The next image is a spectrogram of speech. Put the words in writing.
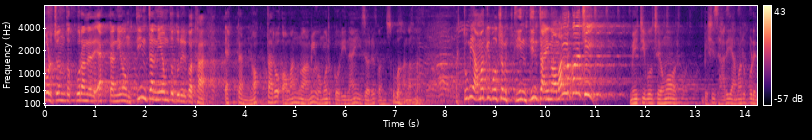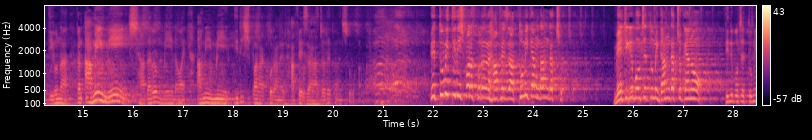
পর্যন্ত কোরআনের একটা নিয়ম, তিনটা নিয়ম তো দূরের কথা। একটা নক্তারও অমান্য আমি ওমর করি নাই, জোরে তুমি আমাকে বলছো আমি তিন তিনটা আইন অমান্য করেছি? মেয়েটি বলছে, ওমর, বেশি ঝাড়ি আমার উপরে দিও না, কারণ আমি মেয়ে, সাধারণ মেয়ে নয়, আমি মেয়ে তিরিশ পারা কোরআনের হাফেজা, জোরে কন তুমি তিরিশ পারা কোরআনের হাফেজা তুমি কেন গান গাচ্ছ? মেয়েটিকে বলছে, তুমি গান গাচ্ছ কেন? তিনি বলছে, তুমি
